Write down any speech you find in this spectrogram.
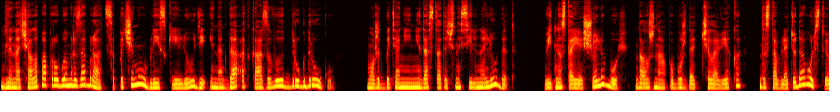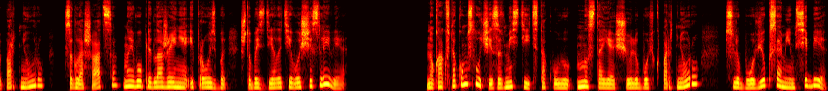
Для начала попробуем разобраться, почему близкие люди иногда отказывают друг другу. Может быть, они недостаточно сильно любят? Ведь настоящая любовь должна побуждать человека доставлять удовольствие партнеру, соглашаться на его предложения и просьбы, чтобы сделать его счастливее. Но как в таком случае совместить такую настоящую любовь к партнеру с любовью к самим себе?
